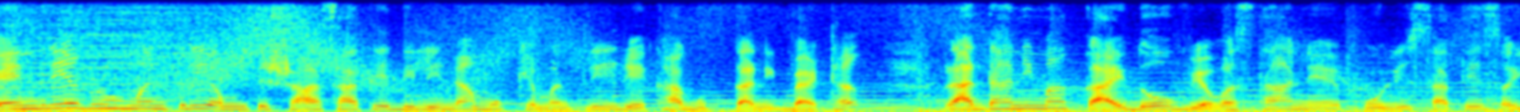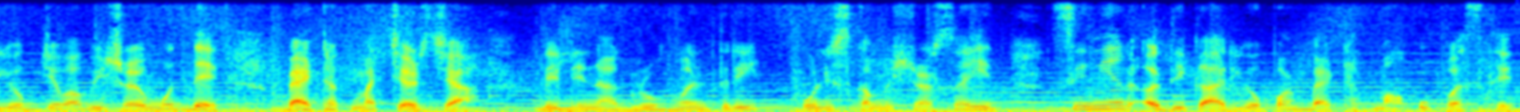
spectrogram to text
કેન્દ્રીય ગૃહમંત્રી અમિત શાહ સાથે દિલ્હીના મુખ્યમંત્રી રેખા ગુપ્તાની બેઠક, રાજધાનીમાં કાયદો, વ્યવસ્થા અને પોલીસ સાથે સહયોગ જેવા વિષયો મુદ્દે બેઠકમાં ચર્ચા. દિલ્હીના ગૃહમંત્રી, પોલીસ કમિશનર સહિત સિનિયર અધિકારીઓ પણ બેઠકમાં ઉપસ્થિત.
